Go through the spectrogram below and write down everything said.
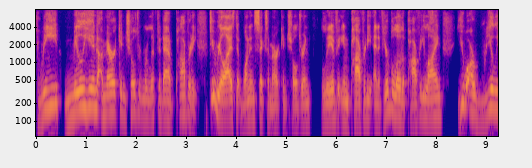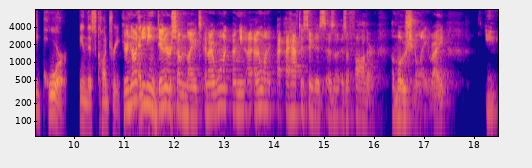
3 million American children were lifted out of poverty. Do you realize that one in six American children live in poverty? And if you're below the poverty line, you are really poor in this country. You're not and, eating dinner some nights. And I want, I mean, I, I don't want, I have to say this as a, as a father emotionally, right? You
